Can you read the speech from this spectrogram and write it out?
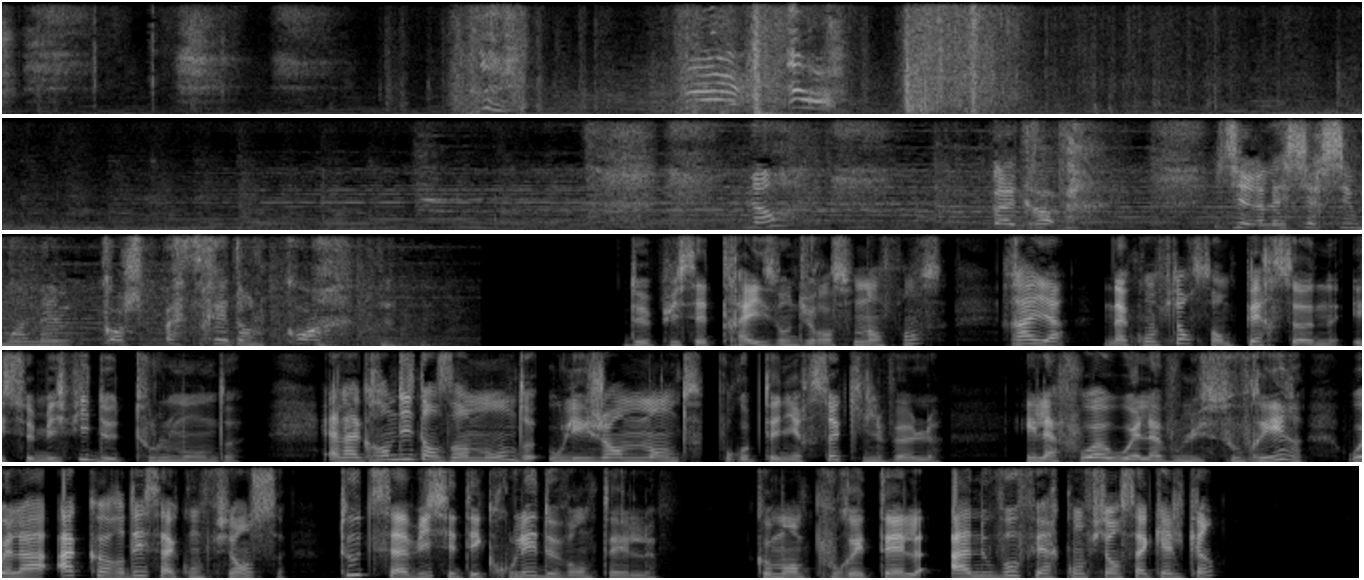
La chercher moi-même quand je passerai dans le coin. Depuis cette trahison durant son enfance, Raya n'a confiance en personne et se méfie de tout le monde. Elle a grandi dans un monde où les gens mentent pour obtenir ce qu'ils veulent. Et la fois où elle a voulu s'ouvrir, où elle a accordé sa confiance, toute sa vie s'est écroulée devant elle. Comment pourrait-elle à nouveau faire confiance à quelqu'un?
